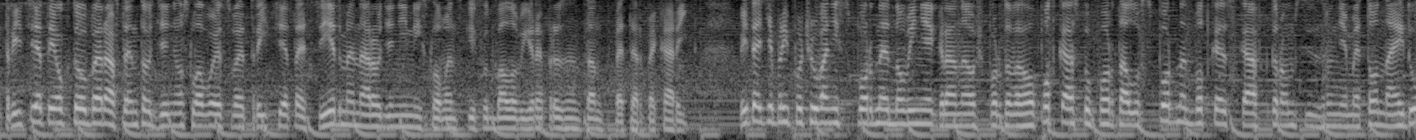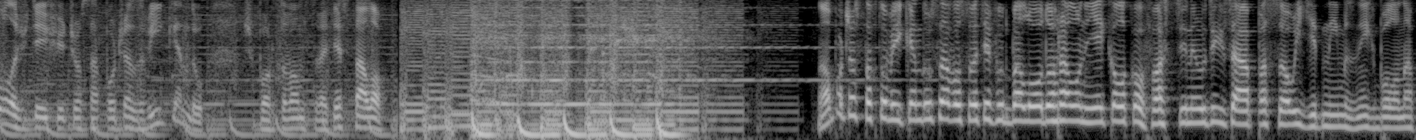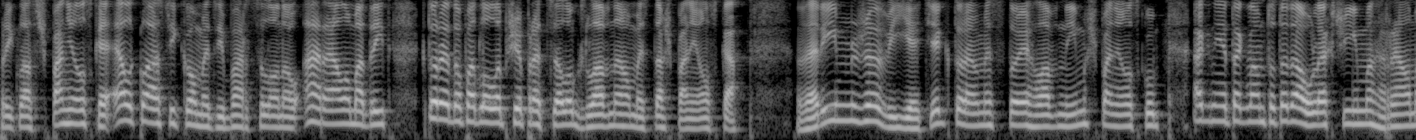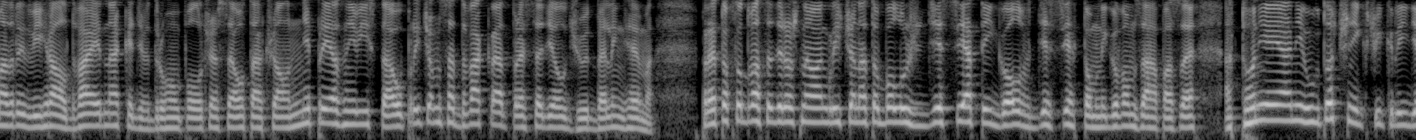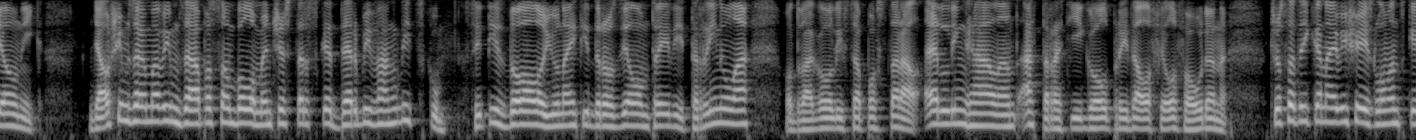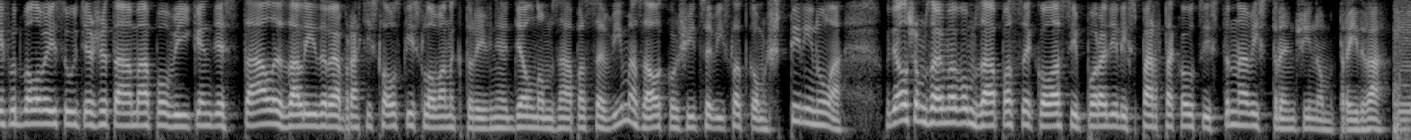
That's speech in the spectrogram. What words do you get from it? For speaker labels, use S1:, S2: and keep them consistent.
S1: 30. október a v tento deň oslavuje svoje 37. narodeniny slovenský futbalový reprezentant Peter Pekarík. Vítajte pri počúvaní Sportnet noviniek raného športového podcastu portálu sportnet.sk, v ktorom si zhrnieme to najdôležitejšie, čo sa počas víkendu v športovom svete stalo. No počas tohto víkendu sa vo svete futbalu odohralo niekoľko fascinujúcich zápasov, jedným z nich bolo napríklad španielské El Clásico medzi Barcelonou a Real Madrid, ktoré dopadlo lepšie pre celok z hlavného mesta Španielska. Verím, že viete, ktoré mesto je hlavným v Španielsku. Ak nie, tak vám to teda uľahčím. Real Madrid vyhral 2-1, keď v druhom polčase otáčal nepriaznivý stav, pričom sa dvakrát presadil Jude Bellingham. Pre tohto 20-ročného Angličana to bol už desiatý gol v desiatom ligovom zápase a to nie je ani útočník či krídelník. Ďalším zaujímavým zápasom bolo manchesterské derby v Anglicku. City zdolalo United rozdielom triedy 3-0, o dva góly sa postaral Erling Haaland a tretí gól pridal Phil Foden. Čo sa týka najvyššej slovenskej futbalovej súťaže, tá má po víkende stále za lídra bratislavský Slovan, ktorý v nedelnom zápase vymazal Košíce výsledkom 4-0. V ďalšom zaujímavom zápase kola si poradili Spartakovci z Trnavy s Trenčínom 3-2.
